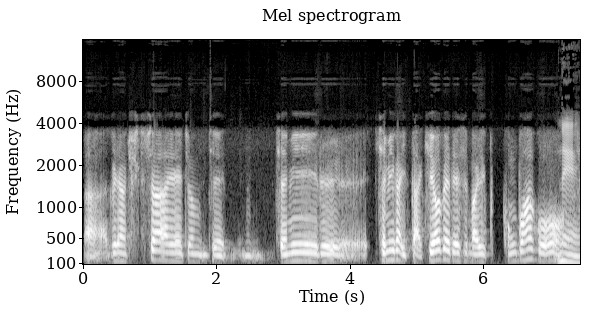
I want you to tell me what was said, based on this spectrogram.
아, 그냥 주식 투자에 좀 이제 재미를 재미가 있다. 기업에 대해서 막 공부하고 네.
